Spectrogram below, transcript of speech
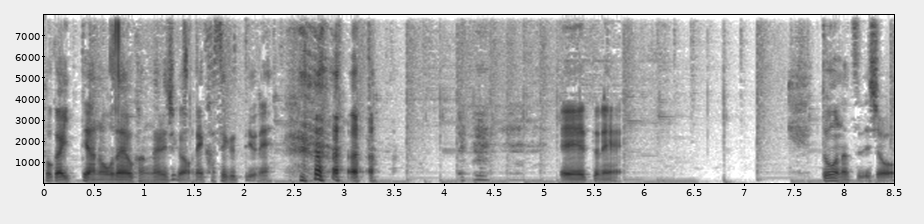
とか言って、あの、お題を考える時間をね、稼ぐっていうね。えーっとね、ドーナツでしょ？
